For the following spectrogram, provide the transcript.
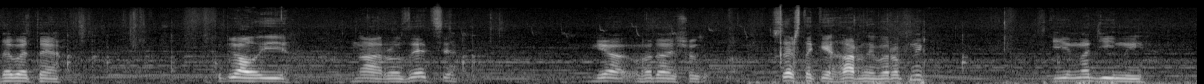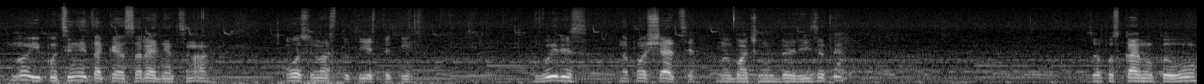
ДВТ. Купляли її на розетці. Я гадаю, що все ж таки гарний виробник і надійний. Ну і по ціні таке середня ціна. Ось у нас тут є такий виріз на площадці. Ми бачимо, де різати. Запускаємо пилу.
